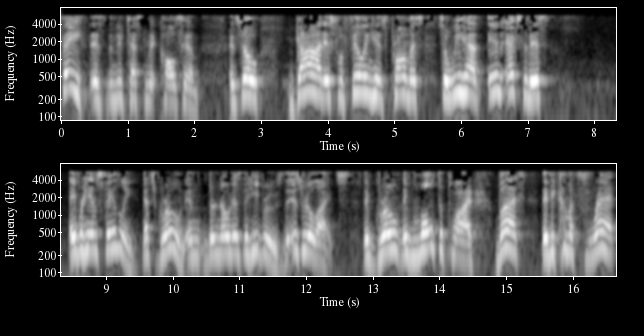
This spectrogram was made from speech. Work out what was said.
faith, as the New Testament calls him. And so God is fulfilling his promise. So we have in Exodus Abraham's family that's grown, and they're known as the Hebrews, the Israelites. They've grown, they've multiplied, but they become a threat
